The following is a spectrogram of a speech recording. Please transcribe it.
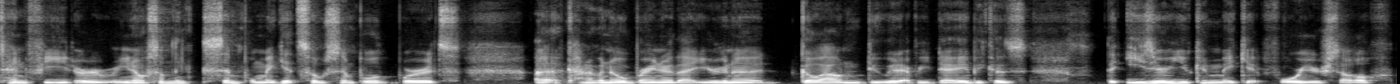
10 feet or you know something simple. Make it so simple where it's a, kind of a no-brainer that you're going to go out and do it every day because the easier you can make it for yourself,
